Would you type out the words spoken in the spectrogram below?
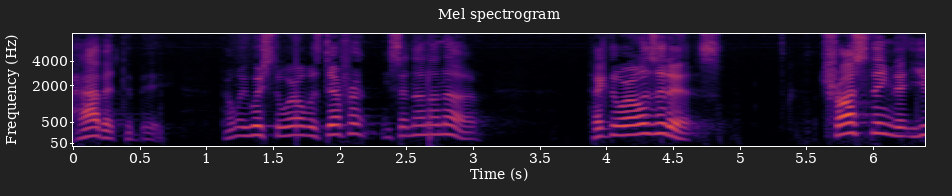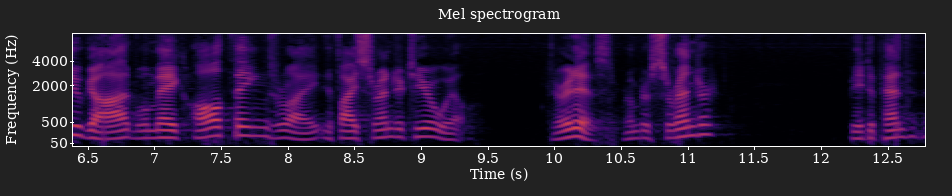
have it to be. Don't we wish the world was different? He said, No, no, no. Take the world as it is. Trusting that you, God, will make all things right if I surrender to your will. There it is. Remember, surrender, be dependent.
